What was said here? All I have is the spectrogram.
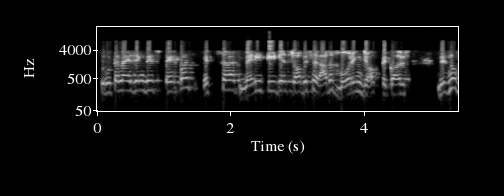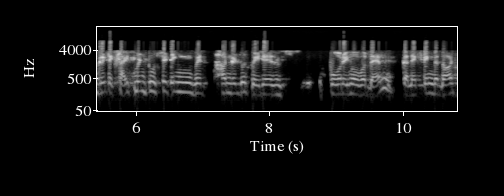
scrutinizing these papers, it's a very tedious job. It's a rather boring job because there's no great excitement to sitting with hundreds of pages poring over them, connecting the dots,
